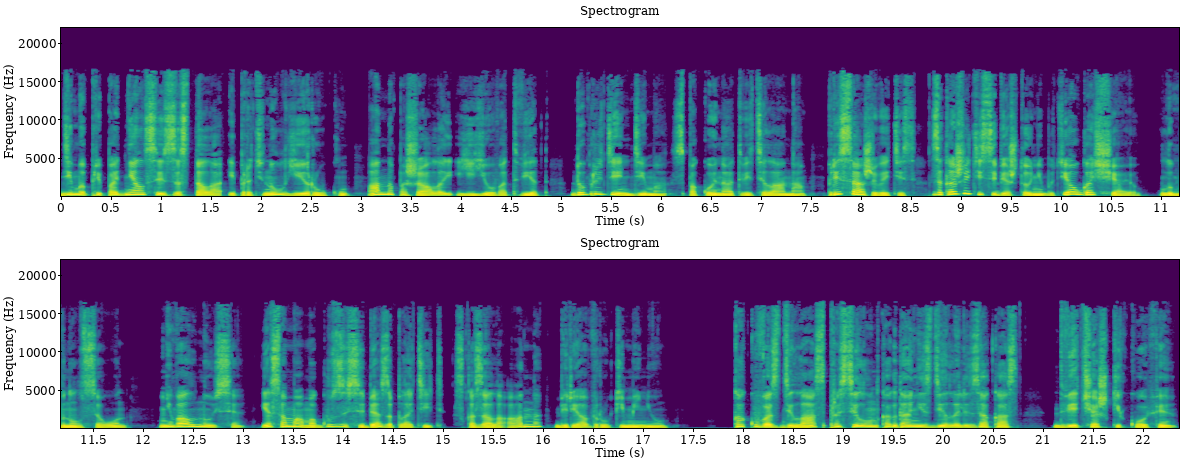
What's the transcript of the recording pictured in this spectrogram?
Дима приподнялся из-за стола и протянул ей руку. Анна пожала ее в ответ. «Добрый день, Дима», — спокойно ответила она. «Присаживайтесь, закажите себе что-нибудь, я угощаю», — улыбнулся он. «Не волнуйся, я сама могу за себя заплатить», — сказала Анна, беря в руки меню. «Как у вас дела?» — спросил он, когда они сделали заказ. «Две чашки кофе.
